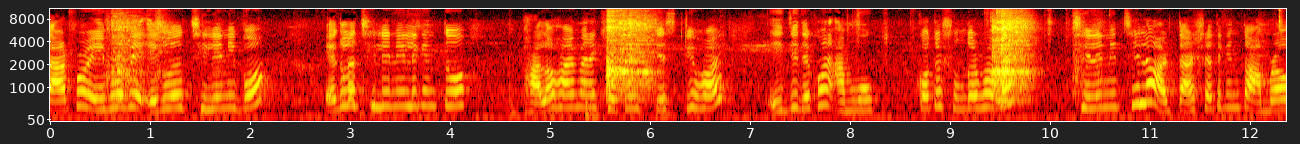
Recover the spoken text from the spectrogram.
তারপর এইভাবে এগুলো ছিলে নিব। এগুলো ছিলে নিলে কিন্তু ভালো হয় মানে খেতে টেস্টি হয়। এই যে দেখুন, আম্মু কত সুন্দরভাবে ছিলে নিচ্ছিল, আর তার সাথে কিন্তু আমরাও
